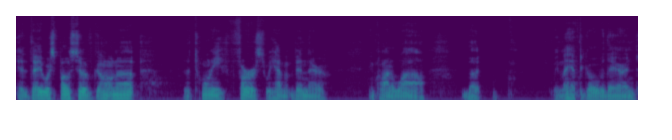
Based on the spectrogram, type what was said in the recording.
they were supposed to have gone up the 21st. We haven't been there in quite a while, but we may have to go over there and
